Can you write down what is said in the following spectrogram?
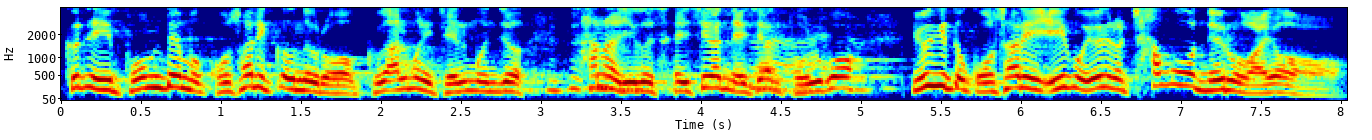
그런데 이 봄 되면 고사리 끈으로 그 할머니 제일 먼저 산을 이거 3시간, 4시간 돌고 여기도 고사리 이고 여기를 차고 내려와요.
